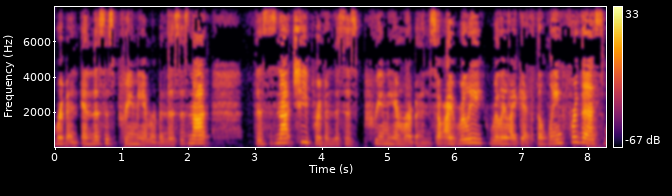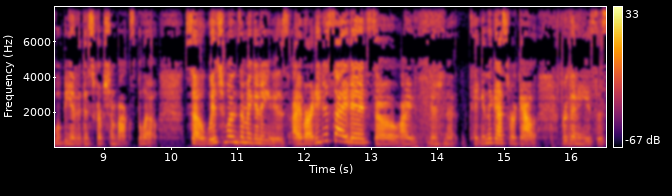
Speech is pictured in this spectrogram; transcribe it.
ribbon. And this is premium ribbon. This is not this is not cheap ribbon. This is premium ribbon. So I really, really like it. The link for this will be in the description box below. So which ones am I going to use? I've already decided. So I there's no taking the guesswork out. We're going to use this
